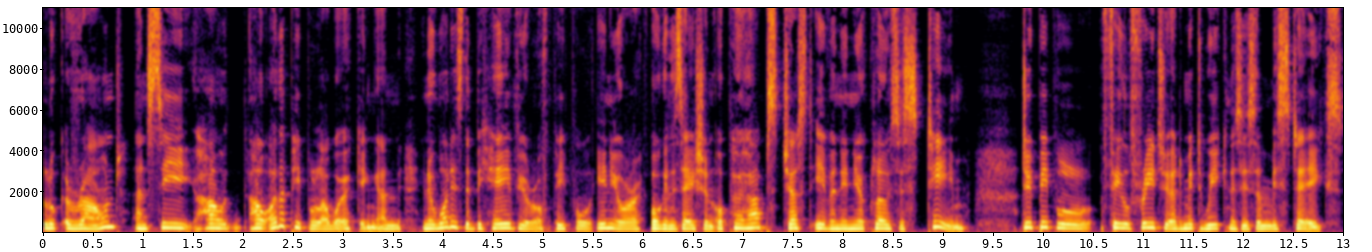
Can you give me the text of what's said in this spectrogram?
look around and see how how other people are working and you know what is the behavior of people in your organization or perhaps just even in your closest team do people feel free to admit weaknesses and mistakes?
